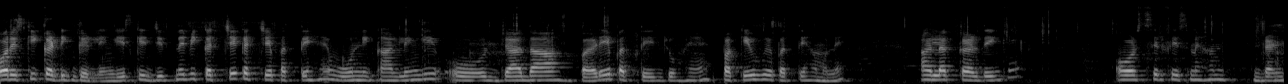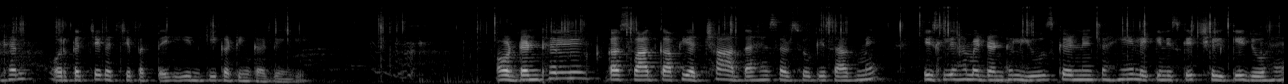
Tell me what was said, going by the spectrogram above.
और इसकी कटिंग कर लेंगे। इसके जितने भी कच्चे कच्चे पत्ते हैं, वो निकाल लेंगे और ज़्यादा बड़े पत्ते जो हैं, पके हुए पत्ते हम उन्हें अलग कर देंगे। और सिर्फ़ इसमें हम डंठल और कच्चे कच्चे पत्ते ही इनकी कटिंग कर देंगे। और डंठल का स्वाद काफ़ी अच्छा आता है सरसों के साग में, इसलिए हमें डंठल यूज़ करने चाहिए, लेकिन इसके छिलके जो हैं,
